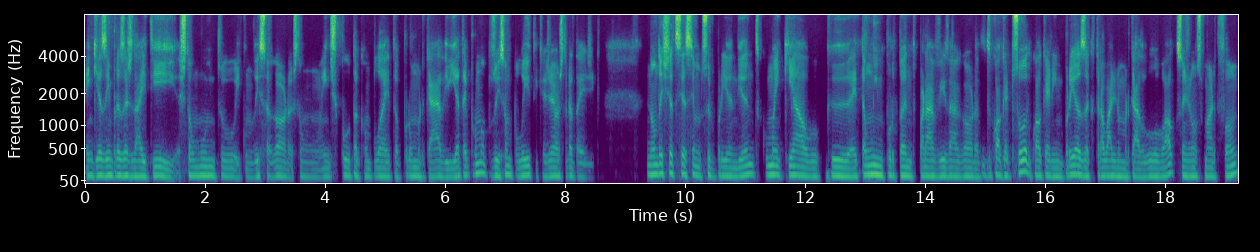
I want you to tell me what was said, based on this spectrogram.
em que as empresas da IT estão muito, e como disse agora, estão em disputa completa por um mercado e até por uma posição política geoestratégica. Não deixa de ser sempre surpreendente como é que algo que é tão importante para a vida agora de qualquer pessoa, de qualquer empresa que trabalhe no mercado global, que seja um smartphone,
